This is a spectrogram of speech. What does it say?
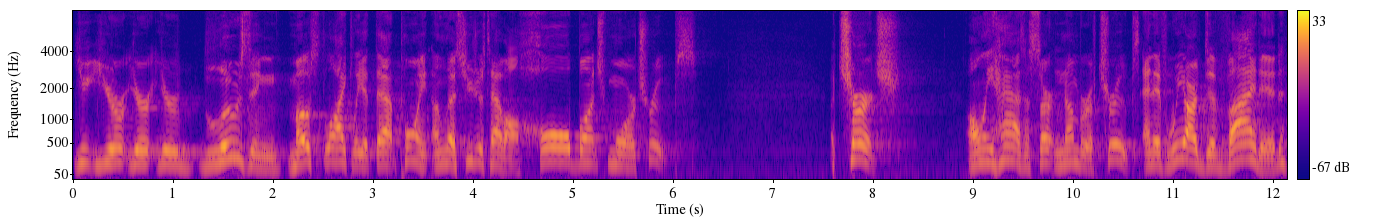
You, you're, you're, you're losing most likely at that point unless you just have a whole bunch more troops. A church only has a certain number of troops. And if we are divided,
